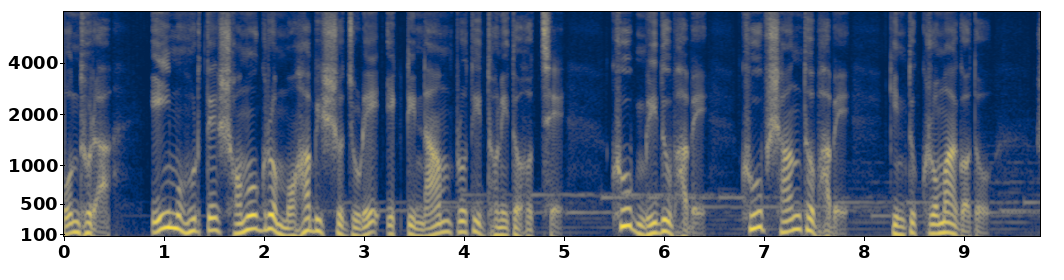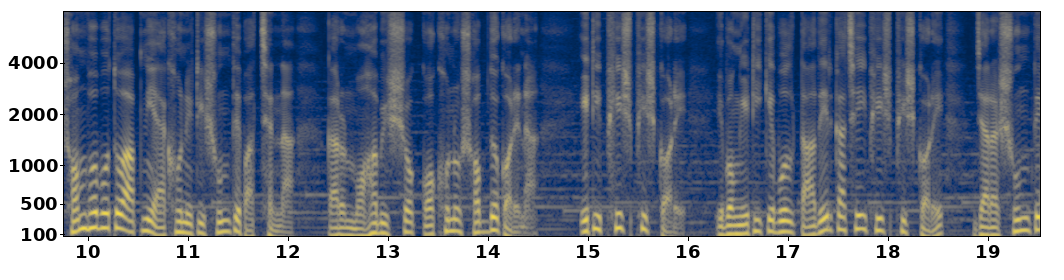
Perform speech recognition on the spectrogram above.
বন্ধুরা, এই মুহূর্তে সমগ্র মহাবিশ্ব জুড়ে একটি নাম প্রতিধ্বনিত হচ্ছে। খুব মৃদুভাবে, খুব শান্তভাবে, কিন্তু ক্রমাগত। সম্ভবত আপনি এখন এটি শুনতে পাচ্ছেন না, কারণ মহাবিশ্ব কখনো শব্দ করে না। এটি ফিসফিস করে এবং এটি কেবল তাদের কাছেই ফিসফিস করে, যারা শুনতে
